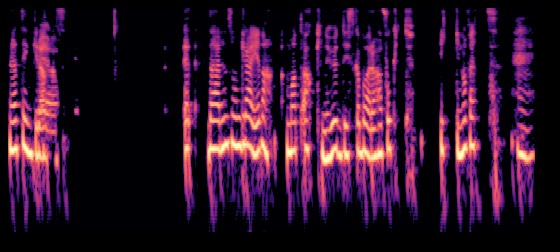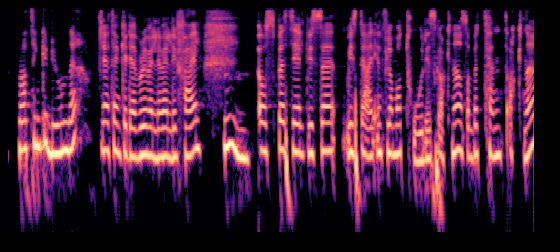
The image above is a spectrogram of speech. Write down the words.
Men jeg tenker at ja. det er en sånn greie da, om at aknehud de skal bare ha fukt, ikke noe fett. Mm. Hva tenker du om det? Jeg tenker det blir veldig veldig feil. Mm. Og spesielt hvis det, hvis det er inflammatorisk akne, altså betent akne,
